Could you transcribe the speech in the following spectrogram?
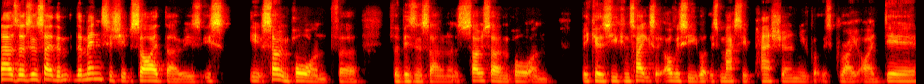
I was going to say the the mentorship side though is is it's so important for for business owners so so important because you can take so obviously you've got this massive passion you've got this great idea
